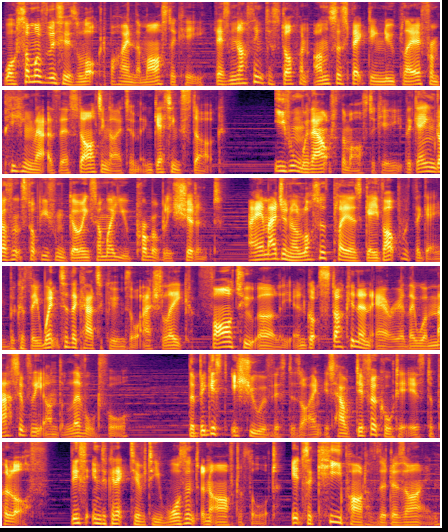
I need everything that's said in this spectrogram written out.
while some of this is locked behind the master key, there's nothing to stop an unsuspecting new player from picking that as their starting item and getting stuck. Even without the master key, the game doesn't stop you from going somewhere you probably shouldn't. I imagine a lot of players gave up with the game because they went to the catacombs or Ash Lake far too early and got stuck in an area they were massively underleveled for. The biggest issue with this design is how difficult it is to pull off. This interconnectivity wasn't an afterthought, it's a key part of the design.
